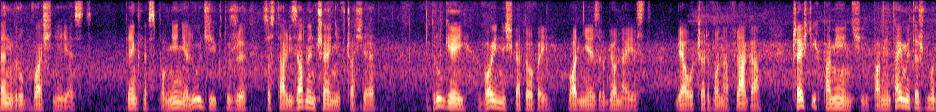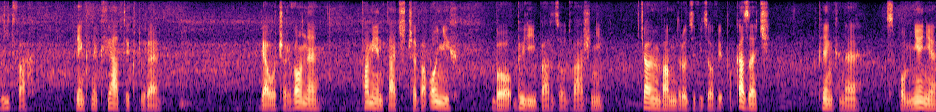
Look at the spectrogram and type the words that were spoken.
ten grób właśnie jest. Piękne wspomnienie ludzi, którzy zostali zamęczeni w czasie II wojny światowej. Ładnie zrobiona jest biało-czerwona flaga. Cześć ich pamięci. Pamiętajmy też w modlitwach piękne kwiaty, które biało-czerwone. Pamiętać trzeba o nich, bo byli bardzo odważni. Chciałem Wam, drodzy widzowie, pokazać piękne wspomnienie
